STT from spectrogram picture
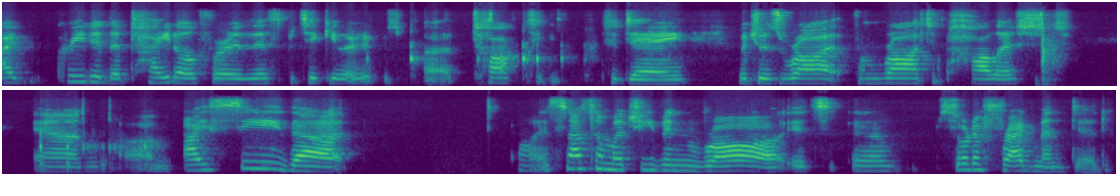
I created the title for this particular uh, talk to, today, which was raw from raw to polished, and um, I see that uh, it's not so much even raw; it's uh, sort of fragmented.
